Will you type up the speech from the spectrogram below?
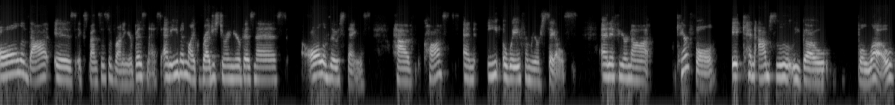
All of that is expenses of running your business and even like registering your business, all of those things have costs and eat away from your sales. And if you're not careful, it can absolutely go below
